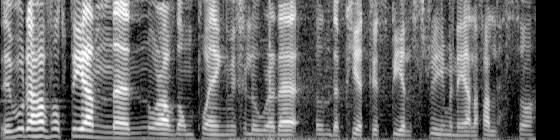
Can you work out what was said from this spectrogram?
Vi borde ha fått igen eh, några av de poäng vi förlorade under P3 spelstreamen i alla fall, så...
